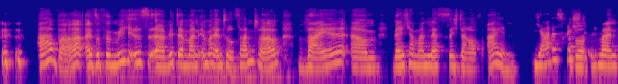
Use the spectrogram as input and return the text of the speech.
Aber, also für mich ist, äh, wird der Mann immer interessanter, weil ähm, welcher Mann lässt sich darauf ein? Ja, das ist also, richtig. Also ich meine,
